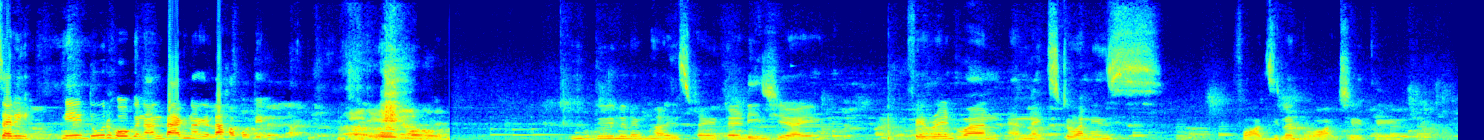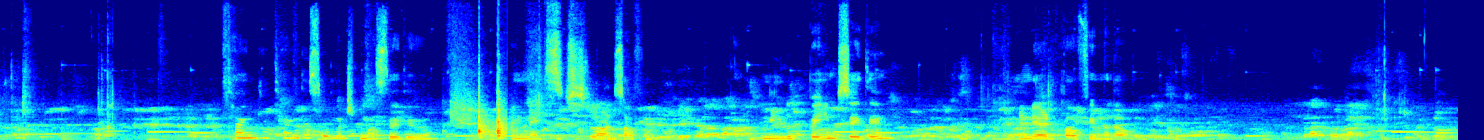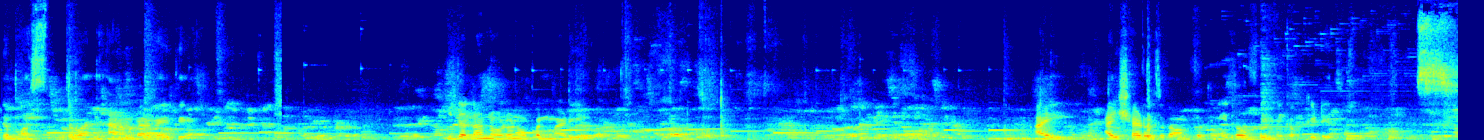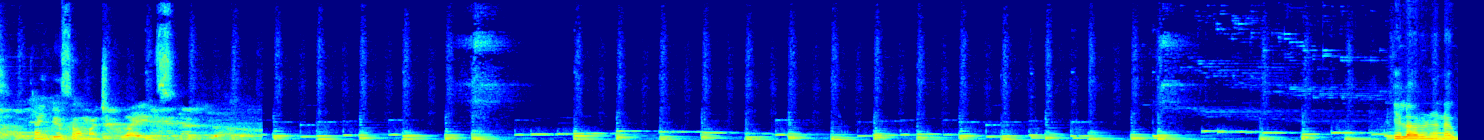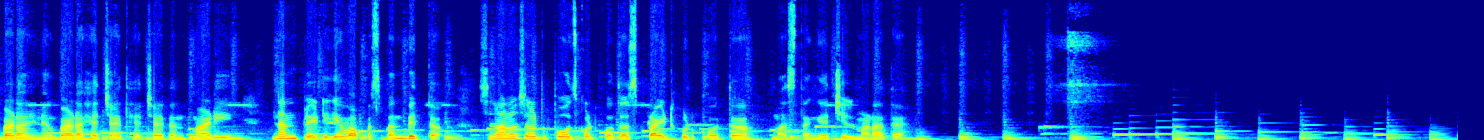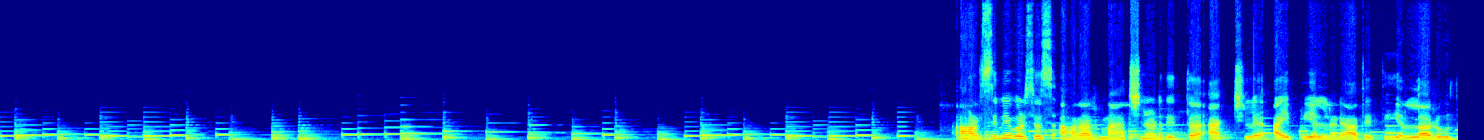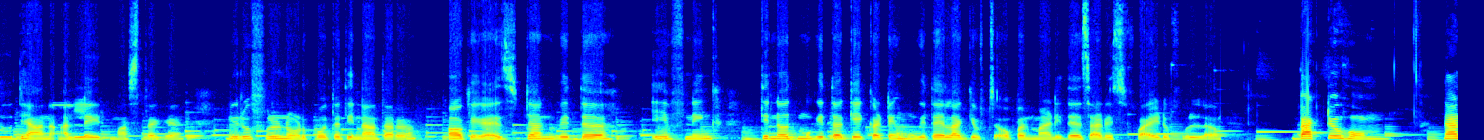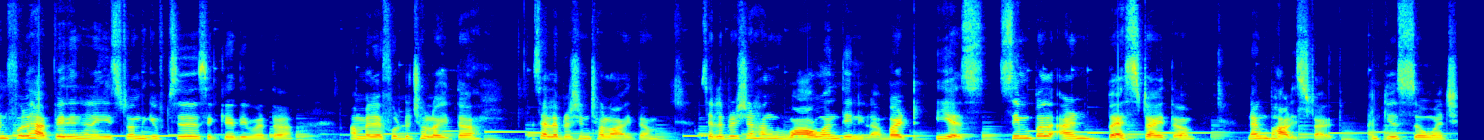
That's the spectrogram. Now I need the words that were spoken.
ಸರಿ ನೀ ದೂರ ಹೋಗು ನಾನು ಬ್ಯಾಗ್ನಾಗೆಲ್ಲ ಹಾಕೋತೀನಿ. ಇದು ನನಗೆ ಭಾಳ ಇಷ್ಟ ಆಯ್ತು D G I favourite one and next one is ಫಾಜಿಲದ್ watch ಐತಿ thank you thank you so much ಮಸ್ತ್ ಐತಿ ಇದು next lots of nail paints ಐತಿ ಆ್ಯಂಡ್ ಎರಡು ಪರ್ಫ್ಯೂಮ್ ಅದಾವ ಮಸ್ತ್ ಒಂದು ಹ್ಯಾಂಡ್ ಬ್ಯಾಗ್ ಐತಿ ಇದೆಲ್ಲ ನೋಡೋಣ ಓಪನ್ ಮಾಡಿ. ಐ ಐ ಶ್ಯಾಡೋಸ್ ಅದಾವ ಅನ್ಕೋತೀನಿ ಇದ್ರ ಫುಲ್ ಮೇಕಪ್ ಕಿಟ್ ಐತಿ thank you so much guys ಎಲ್ಲರೂ ನನಗೆ ಬೇಡ, ನಿನಗೆ ಬೇಡ, ಹೆಚ್ಚಾಯ್ತು ಹೆಚ್ಚಾಯ್ತು ಅಂತ ಮಾಡಿ ನನ್ನ ಪ್ಲೇಟಿಗೆ ವಾಪಸ್ ಬಂದು ಬಿತ್ತು ಸೊ ನಾನು ಸ್ವಲ್ಪ ಪೋಸ್ ಕೊಟ್ಕೋತ ಸ್ಪ್ರೈಟ್ ಕುಡ್ಕೋತ ಮಸ್ತಂಗೆ ಚಿಲ್ ಮಾಡತ್ತೆ R C B versus R R match ನಡೆದಿತ್ತು. ಆ್ಯಕ್ಚುಲಿ ಐ ಪಿ ಎಲ್ ನಡೆಯತೈತಿ. ಎಲ್ಲರದು ಧ್ಯಾನ ಅಲ್ಲೇ ಇತ್ತು ಮಸ್ತಾಗೆ. ಇವರು ಫುಲ್ ನೋಡ್ಕೋತ ತಿನ್ನತ್ತಾರ okay guys done with the evening ತಿನ್ನೋದು ಮುಗಿತ ಕೇಕ್ ಕಟ್ಟಿಂಗ್ ಮುಗಿತ, ಎಲ್ಲ ಗಿಫ್ಟ್ಸ್ ಓಪನ್ ಮಾಡಿದೆ. Satisfied full back to home ನಾನು ಫುಲ್ ಹ್ಯಾಪಿ ಇದೀನಿ. ನನಗೆ ಇಷ್ಟೊಂದು ಗಿಫ್ಟ್ಸ್ ಸಿಕ್ಕೈತಿ ಇವತ್ತು ಆಮೇಲೆ ಫುಡ್ಡು ಚಲೋ ಐತೆ. ಸೆಲೆಬ್ರೇಷನ್ ಚಲೋ ಆಯ್ತು. ಸೆಲೆಬ್ರೇಷನ್ ಹಂಗೆ ವಾವ್ ಅಂತೇನಿಲ್ಲ but yes simple and best ಆಯ್ತು. ನಂಗೆ ಭಾಳ ಇಷ್ಟ ಆಯಿತು. ಥ್ಯಾಂಕ್ ಯು ಸೋ ಮಚ್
